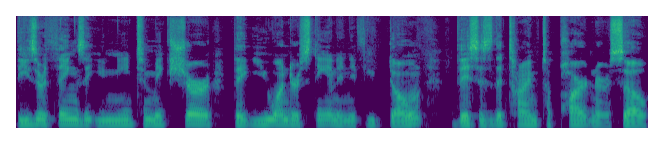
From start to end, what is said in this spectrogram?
These are things that you need to make sure that you understand understand. And if you don't, this is the time to partner. So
